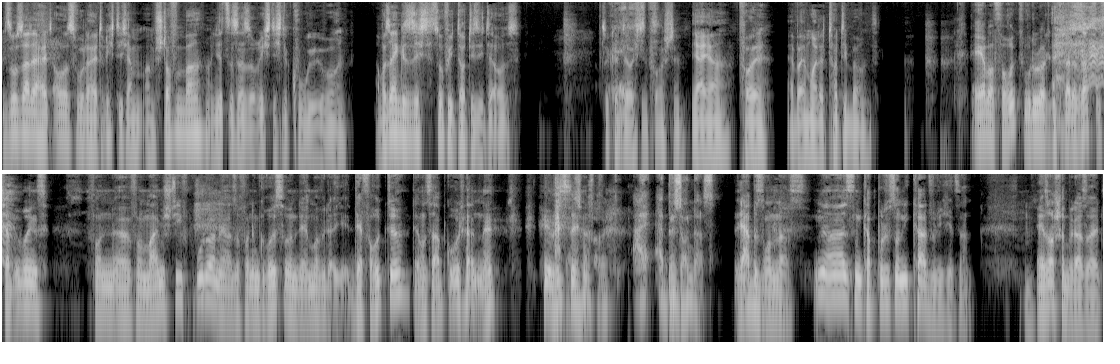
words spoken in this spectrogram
So sah der halt aus, wo der halt richtig am, am Stoffen war und jetzt ist er so richtig eine Kugel geworden. Aber sein Gesicht, so wie Totti sieht er aus. So könnt ihr euch den vorstellen. Ja, ja, voll. Er war immer der Totti bei uns. Ey, aber verrückt, wo du das gerade sagst. Ich habe übrigens von, äh, von meinem Stiefbruder, ne, also von dem Größeren, der immer wieder, der Verrückte, der uns da abgeholt hat, ne? Ihr wisst Ja, ja. so verrückt. Äh, äh, besonders. Ja, besonders. Ja, ist ein kaputtes Unikat, würde ich jetzt sagen. Hm. Er ist auch schon wieder seit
